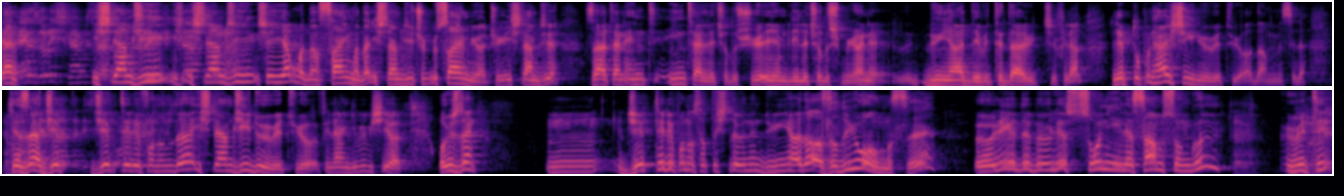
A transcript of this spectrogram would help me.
yani en zoru işlemci. İşlemciyi, işlemciyi şey yapmadan saymadan işlemciyi çünkü saymıyor. Çünkü işlemci zaten Int- Intel'le çalışıyor, AMD ile çalışmıyor. Hani dünya devi tedarikçi falan. Laptopun her şeyini üretiyor adam mesela. Keza bu cep cep telefonunda işlemciyi de üretiyor falan gibi bir şey var. O yüzden hmm, cep telefonu satışlarının dünyada azalıyor olması öyle ya da böyle Sony ile Samsung'un üreti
